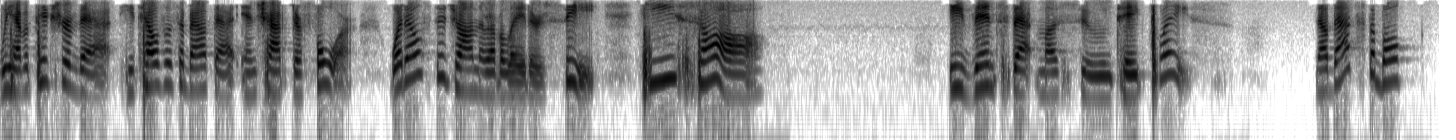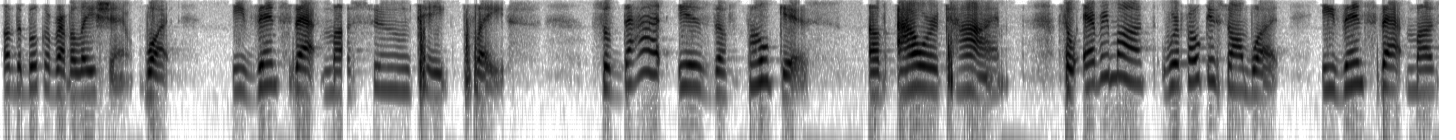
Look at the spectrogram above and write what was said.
We have a picture of that. He tells us about that in chapter 4. What else did John the Revelator see? He saw events that must soon take place. Now that's the bulk of the book of Revelation. What? Events that must soon take place. So that is the focus of our time. So every month we're focused on what? Events that must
